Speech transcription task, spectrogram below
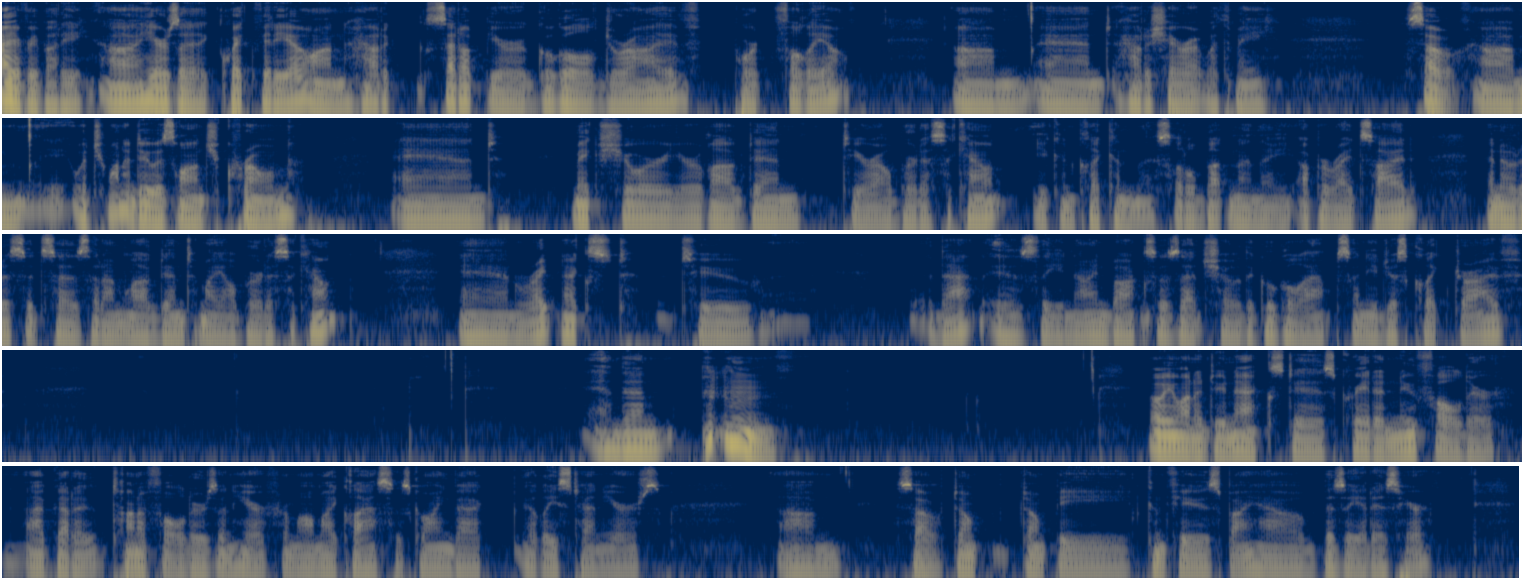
Hi everybody, uh, here's a quick video on how to set up your Google Drive portfolio um, and how to share it with me. So um, what you want to do is launch Chrome and make sure you're logged in to your Albertus account. You can click on this little button in the upper right side and notice it says that I'm logged into my Albertus account. And right next to that is the nine boxes that show the Google apps and you just click Drive. And then what we want to do next is create a new folder. I've got a ton of folders in here from all my classes going back at least 10 years. Um, so don't, don't be confused by how busy it is here.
